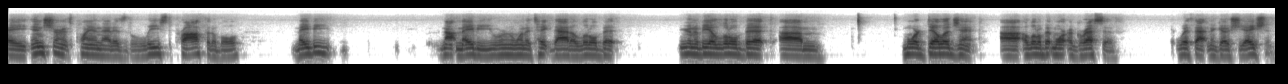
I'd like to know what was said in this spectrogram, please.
a- insurance plan that is the least profitable, maybe not maybe to want to take that a little bit. You're going to be a little bit um, more diligent, uh, a little bit more aggressive with that negotiation.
